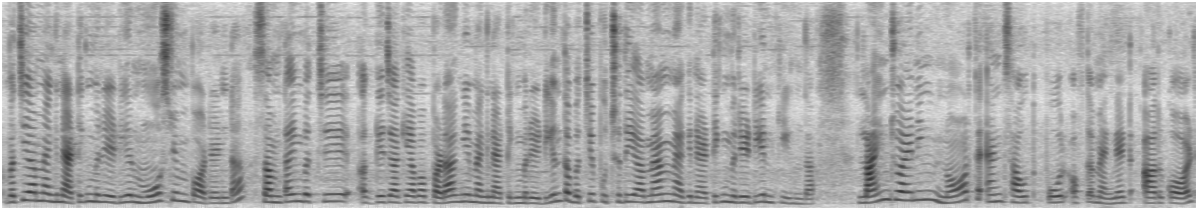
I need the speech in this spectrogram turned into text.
ਬੱਚੇ ਆ ਮੈਗਨੈਟਿਕ ਮਰੀਡੀਅਨ ਮੋਸਟ ਇੰਪੋਰਟੈਂਟ ਆ। ਸਮ ਟਾਈਮ ਬੱਚੇ ਅੱਗੇ ਜਾ ਕੇ ਆਪਾਂ ਪੜਾਂਗੇ ਮੈਗਨੈਟਿਕ ਮਰੀਡੀਅਨ ਤਾਂ ਬੱਚੇ ਪੁੱਛਦੇ ਆ ਮੈਮ ਮੈਗਨੈਟਿਕ ਮਰੀਡੀਅਨ ਕੀ ਹੁੰਦਾ? Line joining north and south pole of the magnet are called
